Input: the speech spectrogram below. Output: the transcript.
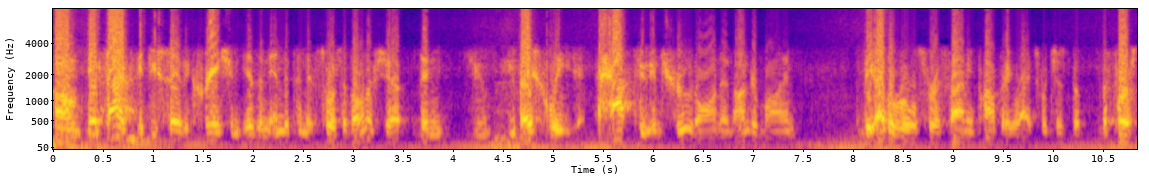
Um, in fact, if you say that creation is an independent source of ownership, then you, you basically have to intrude on and undermine the other rules for assigning property rights, which is the, the first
